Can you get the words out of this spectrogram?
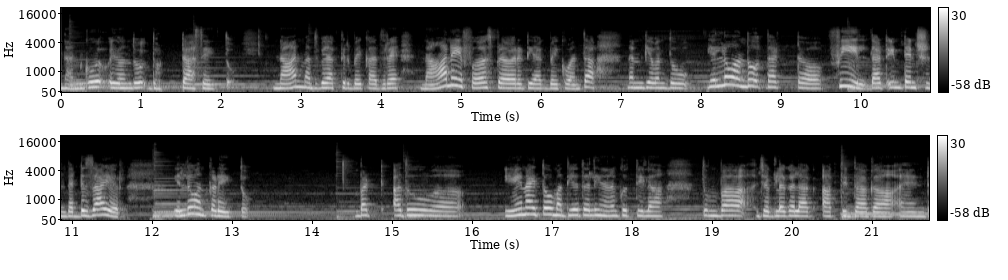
ನನಗೂ ಇದೊಂದು ದೊಡ್ಡ ಆಸೆ ಇತ್ತು. ನಾನು ಮದುವೆ ಆಗ್ತಿರ್ಬೇಕಾದ್ರೆ ನಾನೇ ಫಸ್ಟ್ ಪ್ರಯಾರಿಟಿ ಆಗಬೇಕು ಅಂತ ನನಗೆ ಒಂದು ಎಲ್ಲೋ ಒಂದು that feel that intention that desire ಎಲ್ಲೋ ಒಂದು ಕಡೆ ಇತ್ತು. ಬಟ್ ಅದು ಆ, ಏನಾಯ್ತೋ ಮಧ್ಯದಲ್ಲಿ ನನಗೆ ಗೊತ್ತಿಲ್ಲ. ತುಂಬ ಜಗಳಗಳಾಗ್ ಆಗ್ತಿದ್ದಾಗ ಆ್ಯಂಡ್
